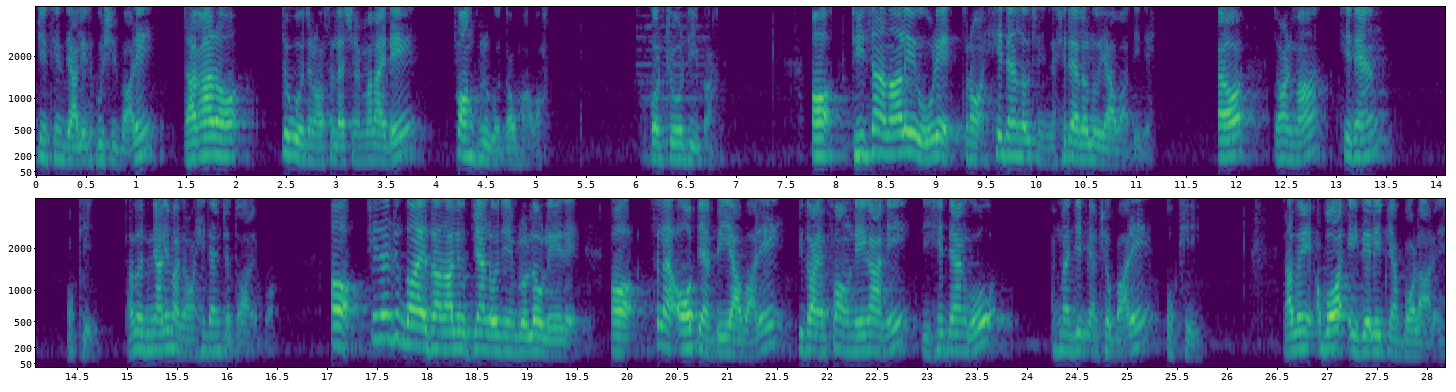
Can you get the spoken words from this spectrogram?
ပြင်ဆင်စရာလေးတစ်ခုရှိပါတယ်။ဒါကတော့သူ့ကိုကျွန်တော် selection မှတ်လိုက်တယ် font group ကိုသုံးပါပါ control D ပါအော်ဒီစံသားလေးကိုတဲ့ကျွန်တော် hidden လုပ်ချင်တယ် hidden လုပ်လို့ရပါသေးတယ်အဲ့တော့ကျွန်တော်ဒီမှာ hidden okay ဒါဆိုဒီညလေးမှာကျွန်တော် hidden ဖြစ်သွားတယ်ပေါ့အော် hidden ဖြစ်သွားတဲ့စံသားလေးကိုပြန်လို့ချင်းဘယ်လိုလုပ်လဲတဲ့ အော် select all ပြန်ပေးရပါတယ်ပြီးတော့ font လေးကနေဒီ hidden ကိုအမှန်ကြီးပြန်ဖြုတ်ပါတယ် okay ဒါဆိုရင်အပေါ် excel လေးပြန်ပေါ်လာတယ်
